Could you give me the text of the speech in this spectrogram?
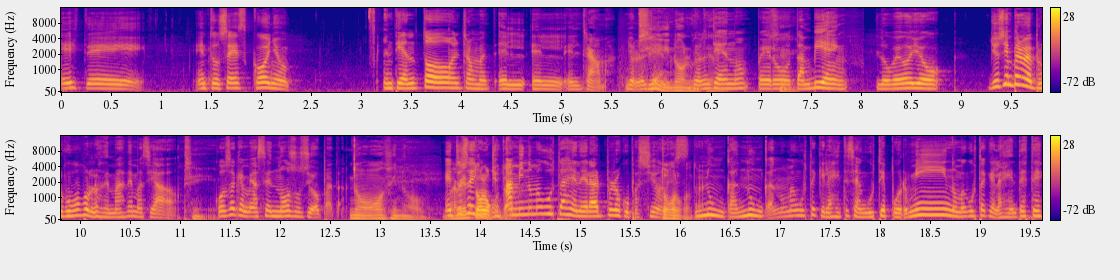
Este, entonces, coño, entiendo todo el, trauma, el, el- el drama. Yo lo Sí, entiendo. no, lo yo lo entiendo. pero Sí. también lo veo yo. Yo siempre me preocupo por los demás demasiado. Sí. Cosa que me hace no sociópata. No, sí, no. Entonces, yo- a mí no me gusta generar preocupaciones. Todo lo contrario. Nunca, nunca. No me gusta que la gente se angustie por mí. No me gusta que la gente esté,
